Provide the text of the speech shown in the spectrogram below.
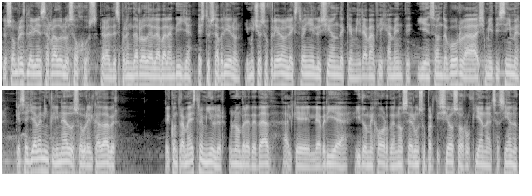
Los hombres le habían cerrado los ojos, pero al desprenderlo de la barandilla, estos abrieron y muchos sufrieron la extraña ilusión de que miraban fijamente y en son de burla a Schmidt y Zimmer, que se hallaban inclinados sobre el cadáver. El contramaestre Müller, un hombre de edad al que le habría ido mejor de no ser un supersticioso rufián alsaciano,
